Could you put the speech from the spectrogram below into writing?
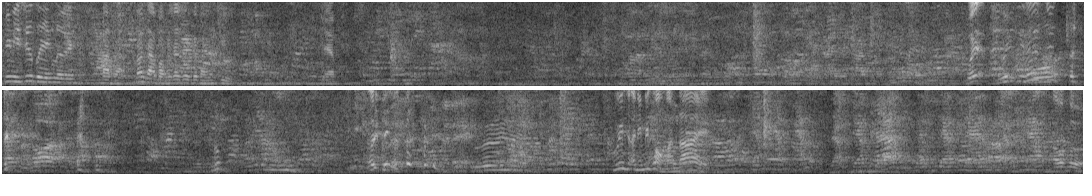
ไม่มีชื่อตัวเองเลยบัตรอะนอกจากบัตรประชาชนกับบัตรคิวแอปเว้ยเฮ้ยพี่โก้นุ๊บเอ้ยอุ้ยอันนี้มีสองอันได้ เหอะ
